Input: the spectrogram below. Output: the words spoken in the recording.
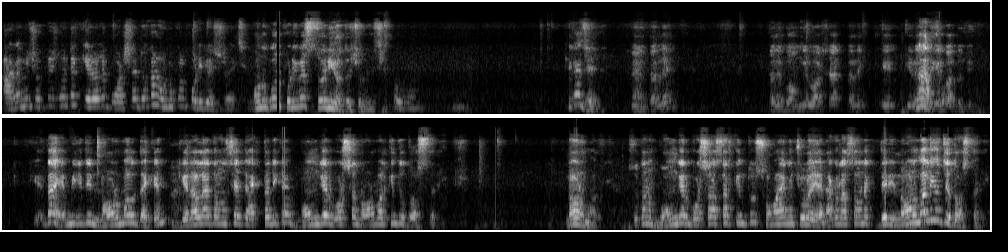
আগামী চব্বিশ ঘণ্টা কেরলে বর্ষা ঢোকার অনুকূল পরিবেশ রয়েছে। অনুকূল পরিবেশ তৈরি হতে চলেছে। ঠিক আছে? হ্যাঁ তাহলে তাহলে বঙ্গে বর্ষা তাহলে এ- থেকে কতদিন? না এমনি যদি নর্মাল দেখেন হুম। কেরালায় তখন সেট এক তারিখে বঙ্গের বর্ষা নর্মাল কিন্তু দশ তারিখ। নর্মাল সুতরাং বঙ্গের বর্ষা আসার কিন্তু সময় এখন চলে যায় না। এখন আসতে অনেক দেরি। নর্মালি হচ্ছে দশ তারিখ।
